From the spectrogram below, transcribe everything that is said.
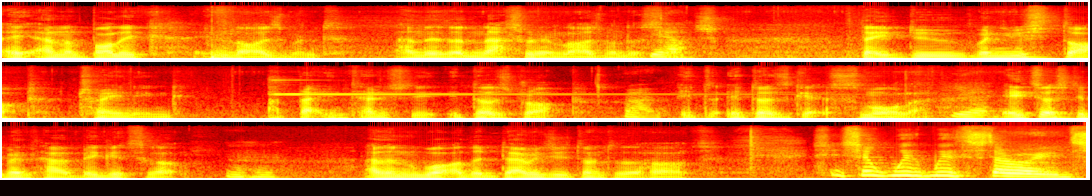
a anabolic enlargement, and there's a natural enlargement as Yeah. such. They do when you stop training at that intensity, it does drop. Right. It, it does get smaller. Yeah. It just depends how big it's got, Mhm. and then what are the damages done to the heart. So- with, with steroids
